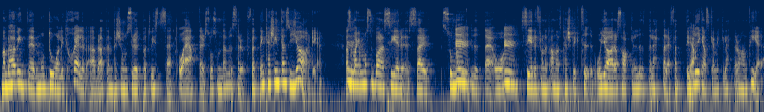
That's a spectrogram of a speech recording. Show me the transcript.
man behöver inte må dåligt själv över att en person ser ut på ett visst sätt och äter så som den visar upp. För att den kanske inte ens gör det. Alltså man måste bara se det, så här, zooma ut lite och se det från ett annat perspektiv och göra saken lite lättare. För att det Ja. blir ganska mycket lättare att hantera.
